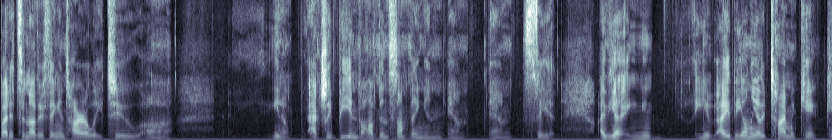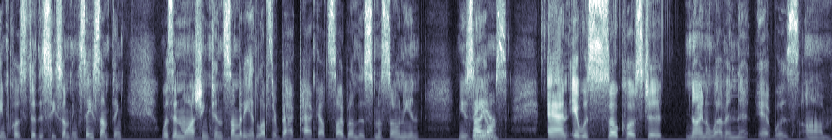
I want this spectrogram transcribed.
But it's another thing entirely to, uh, you know, actually be involved in something and and and see it. I mean, you- you, I the only other time we came came close to the see something say something was in Washington. Somebody had left their backpack outside one of the Smithsonian Oh yeah. museums, and it was so close to nine eleven that it was, um,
